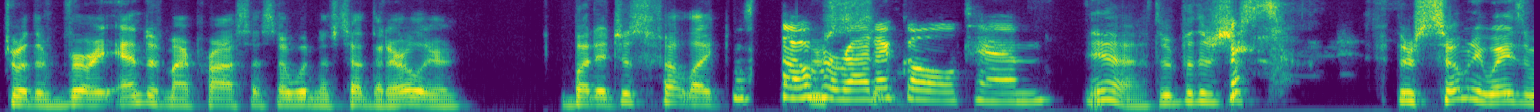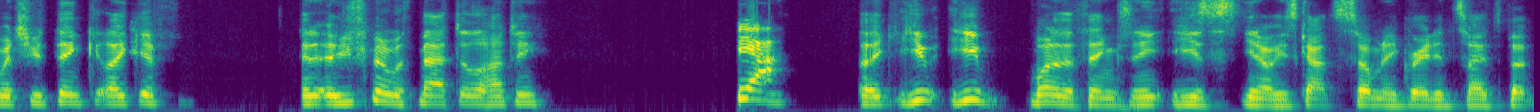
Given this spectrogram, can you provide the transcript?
toward the very end of my process. I wouldn't have said that earlier, but it just felt like so heretical, so, Tim. Yeah, there, but there's just there's so many ways in which you think like if are you familiar with Matt Dillahunty? Yeah. Like he he one of the things he, he's you know he's got so many great insights, but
